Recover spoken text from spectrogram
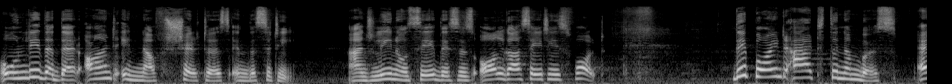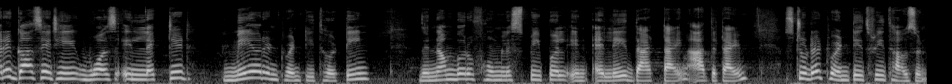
only that there aren't enough shelters in the city. Angelenos say this is all Garcetti's fault. They point at the numbers. Eric Garcetti was elected mayor in 2013. The number of homeless people in LA that time, at the time, stood at 23,000.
